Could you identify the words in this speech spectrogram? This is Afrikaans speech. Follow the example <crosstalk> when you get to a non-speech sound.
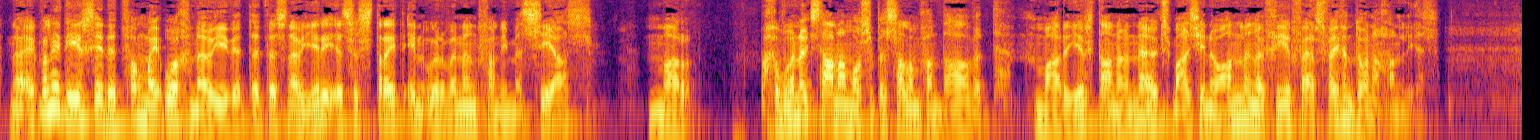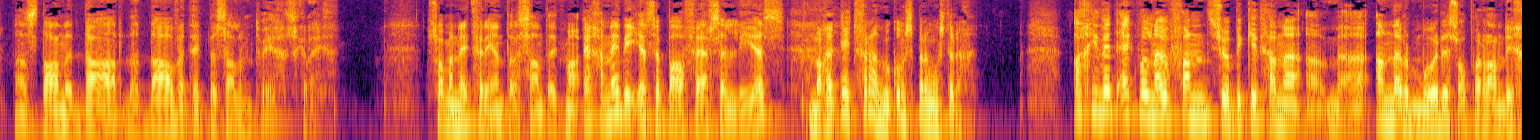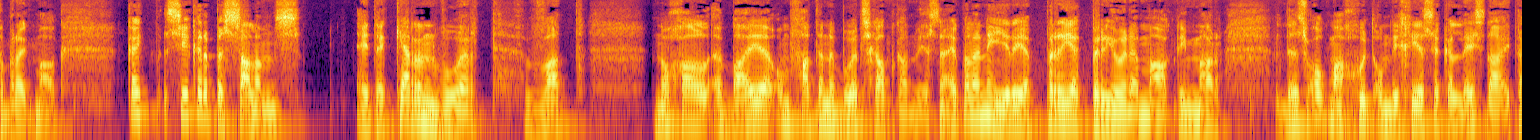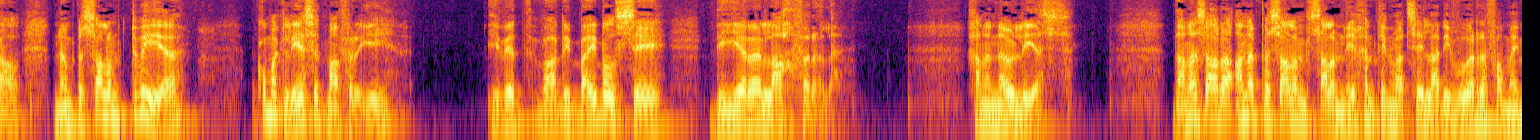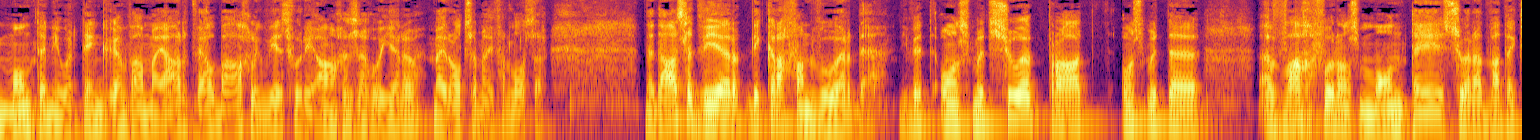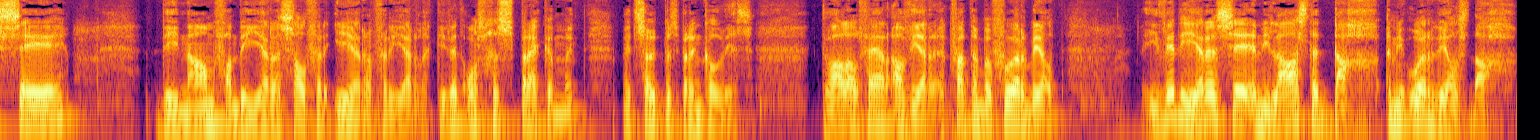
Nou, ek wil net hier sê dit vang my oog nou, jy weet, dit is nou hierdie is 'n stryd en oorwinning van die Messias, maar gewoonlik staan daar mos op 'n Psalm van Dawid, maar hier staan nou niks, maar as jy nou Handelinge 4 vers 25 gaan lees, dan staan dit daar dat Dawid het Psalm 2 geskryf. Sommige net vir die interessantheid, maar ek gaan net die eerste paar verse lees. Mag ek net vra, hoekom spring ons terug? Ag, jy weet ek wil nou van so 'n bietjie van 'n ander modus operandi gebruik maak. Kyk, sekere psalms het 'n kernwoord wat nogal 'n baie omvattende boodskap kan wees. Nou ek wil nou nie hierdie 'n preekperiode maak nie, maar dis ook maar goed om die geestelike les daai te haal. Nou in Psalm 2 kom ek lees dit maar vir u. Jy weet waar die Bybel sê die Here lag vir hulle. Gaan ek nou lees. Dan is daar 'n ander Psalm, Psalm 19 wat sê laat die woorde van my mond en die oordeenking van my hart welbehaaglik wees voor U aangesig, o Here, my rots en my verlosser. Nou daar sit weer die krag van woorde. Jy weet ons moet so praat, ons moet 'n 'n wag voor ons mond hê sodat wat ek sê die naam van die Here sal vereer en verheerlik. Jy weet ons gesprekke met met sout besprinkel wees. Dwaal al ver af weer. Ek vat 'n nou voorbeeld. Jy weet die Here sê in die laaste dag, in die oordeelsdag,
